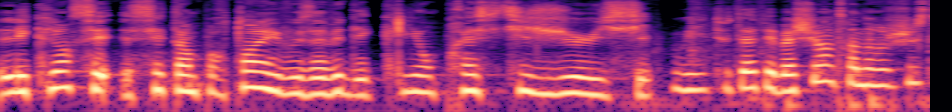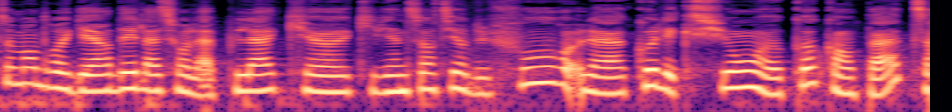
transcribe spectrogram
les clients c'est important et vous avez des clients prestigieux ici. Oui, tout à fait. Bah, je suis en train de, justement de regarder là sur la plaque euh, qui vient de sortir du four la collection euh, coque en pâte,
